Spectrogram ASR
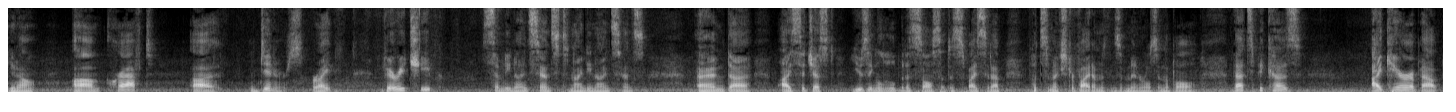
You know, um, Kraft uh, dinners, right? Very cheap, 79 cents to 99 cents. And uh, I suggest using a little bit of salsa to spice it up, put some extra vitamins and minerals in the bowl. That's because I care about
